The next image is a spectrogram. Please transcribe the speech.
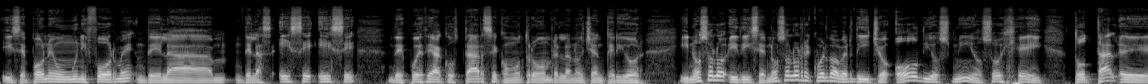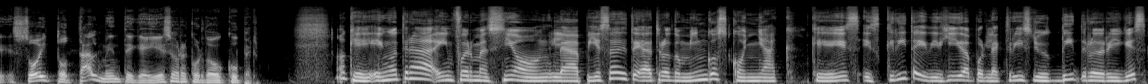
y se pone un uniforme de, la, de las SS después de acostarse con otro hombre la noche anterior. Y no solo, y dice, no solo recuerdo haber dicho, oh Dios mío, soy gay, total, eh, soy totalmente gay. Eso recordó Cooper. Ok, en otra información, la pieza de teatro Domingos Coñac que es escrita y dirigida por la actriz Judith Rodríguez,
